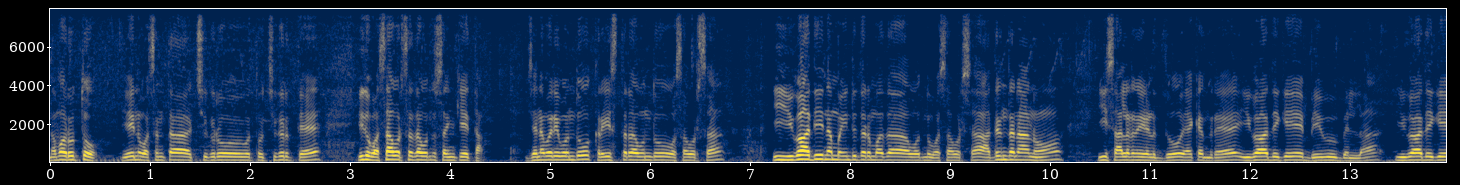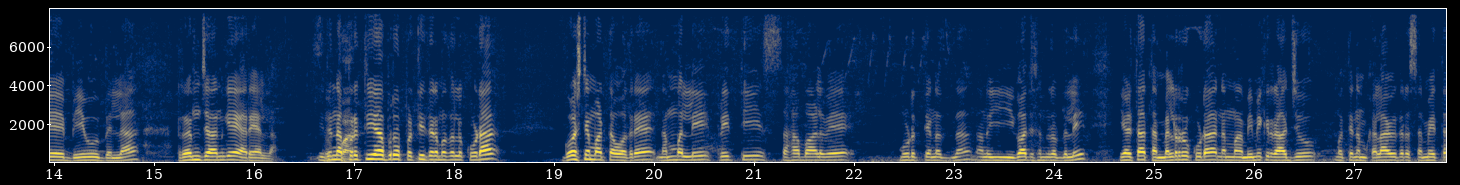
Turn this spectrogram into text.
ನವ ಋತು ಏನು ವಸಂತ ಚಿಗುರು ಇವತ್ತು ಚಿಗುರುತ್ತೆ, ಇದು ಹೊಸ ವರ್ಷದ ಒಂದು ಸಂಕೇತ. ಜನವರಿ ಒಂದು, ಕ್ರೈಸ್ತರ ಒಂದು ಹೊಸ ವರ್ಷ. ಈ ಯುಗಾದಿ ನಮ್ಮ ಹಿಂದೂ ಧರ್ಮದ ಒಂದು ಹೊಸ ವರ್ಷ. ಅದರಿಂದ ನಾನು ಈ ಸಾಲನ ಹೇಳಿದ್ದು, ಯಾಕಂದರೆ ಯುಗಾದಿಗೆ ಬೇವು ಬೆಲ್ಲ, ಯುಗಾದಿಗೆ ಬೇವು ಬೆಲ್ಲ, ರಂಜಾನ್ಗೆ ಅರೆ ಅಲ್ಲ. ಇದನ್ನು ಪ್ರತಿಯೊಬ್ಬರು ಪ್ರತಿ ಧರ್ಮದಲ್ಲೂ ಕೂಡ ಘೋಷಣೆ ಮಾಡ್ತಾ ಹೋದರೆ ನಮ್ಮಲ್ಲಿ ಪ್ರೀತಿ ಸಹಬಾಳ್ವೆ ಮೂಡುತ್ತೆ ಅನ್ನೋದನ್ನ ನಾನು ಈ ಯುಗಾದಿ ಸಂದರ್ಭದಲ್ಲಿ ಹೇಳ್ತಾ ತಮ್ಮೆಲ್ಲರೂ ಕೂಡ ನಮ್ಮ ಮಿಮಿಕ್ರಿ ರಾಜು ಮತ್ತು ನಮ್ಮ ಕಲಾವಿದರ ಸಮೇತ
